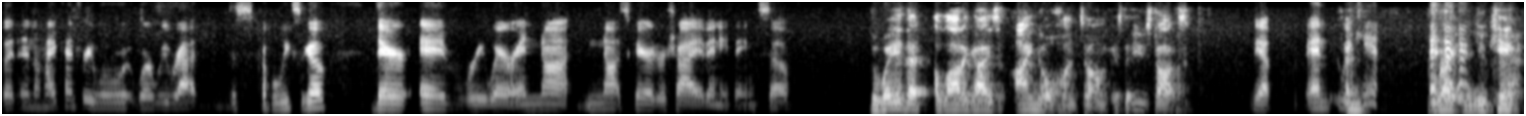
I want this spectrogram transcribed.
But in the high country where we- where we were at this couple weeks ago, they're everywhere and not not scared or shy of anything. So The way that a lot of guys I know hunt them is they use dogs. Yep. And we And- can't. Right and you can't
